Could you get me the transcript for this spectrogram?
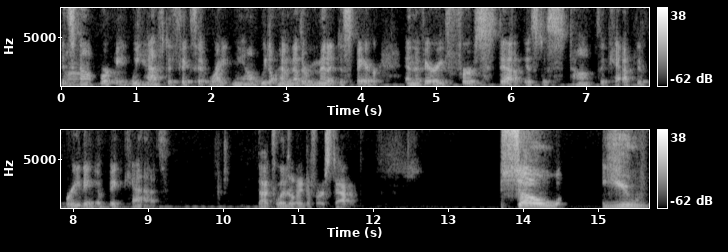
It's wow. not working. We have to fix it right now. We don't have another minute to spare. And the very first step is to stop the captive breeding of big cats. That's literally the first step. So you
